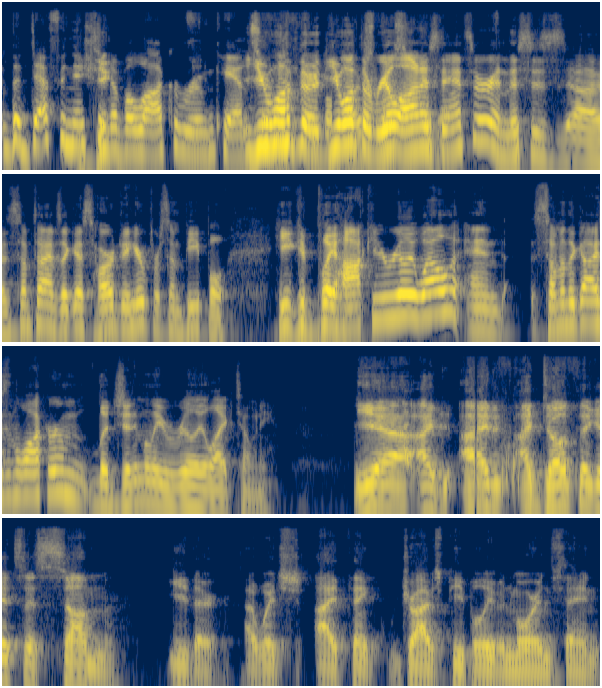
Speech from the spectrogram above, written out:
the definition Do- of a locker room cancer. you want the you want the real supposed to honest answer, and this is uh, sometimes I guess hard to hear for some people. He could play hockey really well, and some of the guys in the locker room legitimately really like Tony. Yeah, I, I, I don't think it's a sum either, uh, which I think drives people even more insane.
